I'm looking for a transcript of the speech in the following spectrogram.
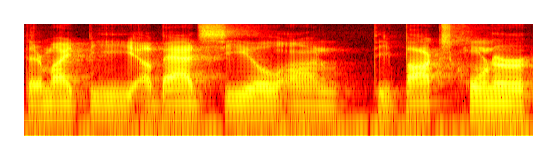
there might be a bad seal on the box corner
